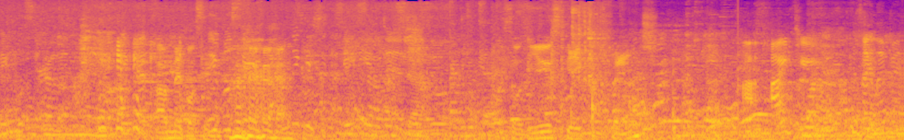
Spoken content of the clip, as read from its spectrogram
maple syrup. uh, maple syrup. Maple syrup. I don't think it's a Canadian dish. so do you speak French? I, I do because I live in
